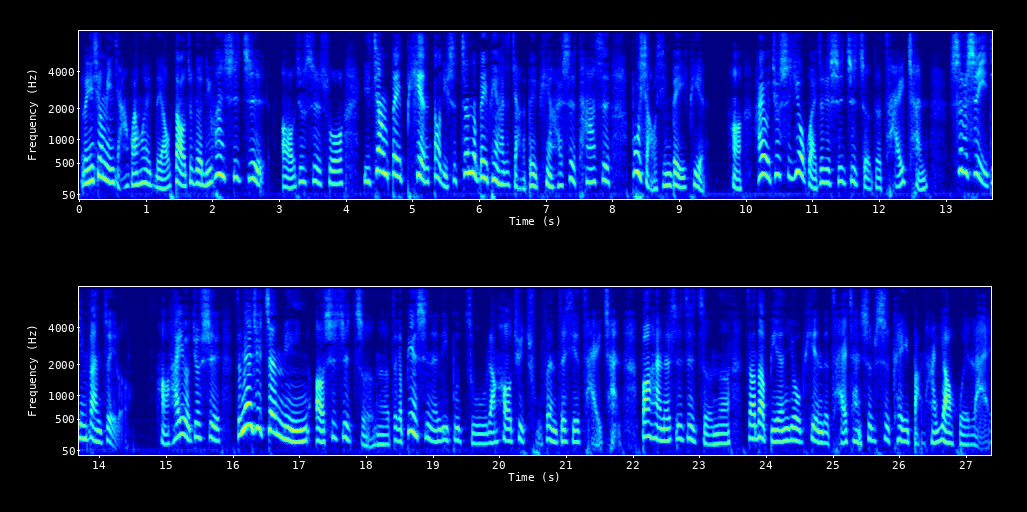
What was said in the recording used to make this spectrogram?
林秀敏检察官会聊到这个罹患失智哦，就是说你这样被骗，到底是真的被骗还是假的被骗，还是他是不小心被骗？哈，还有就是诱拐这个失智者的财产是不是已经犯罪了？好，还有就是怎么样去证明呃失智者呢？这个辨识能力不足，然后去处分这些财产，包含了失智者呢遭到别人诱骗的财产，是不是可以把它要回来？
